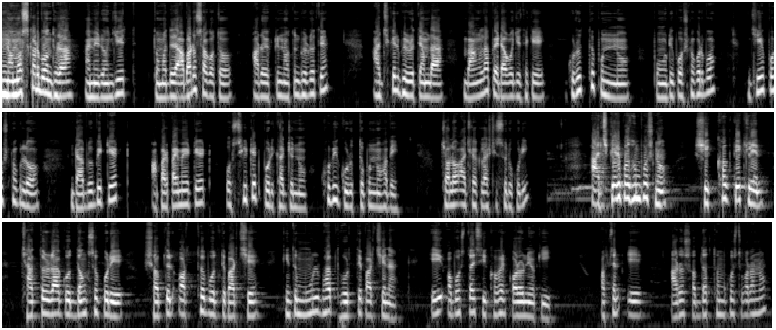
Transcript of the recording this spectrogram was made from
নমস্কার বন্ধুরা, আমি রঞ্জিত। তোমাদের আবারও স্বাগত আরও একটি নতুন ভিডিওতে। আজকের ভিডিওতে আমরা বাংলা পেডাগজি থেকে গুরুত্বপূর্ণ পনেরোটি প্রশ্ন করব। যে প্রশ্নগুলো WB TET upper primary TET ও সিটেট পরীক্ষার জন্য খুবই গুরুত্বপূর্ণ হবে। চলো আজকের ক্লাসটি শুরু করি। আজকের প্রথম প্রশ্ন, শিক্ষক দেখলেন ছাত্ররা গদ্যাংশ পড়ে শব্দের অর্থ বলতে পারছে, কিন্তু মূল ভাব ধরতে পারছে না। এই অবস্থায় শিক্ষকের করণীয় কী? অপশান এ, আরও শব্দার্থ মুখস্থ করানো।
